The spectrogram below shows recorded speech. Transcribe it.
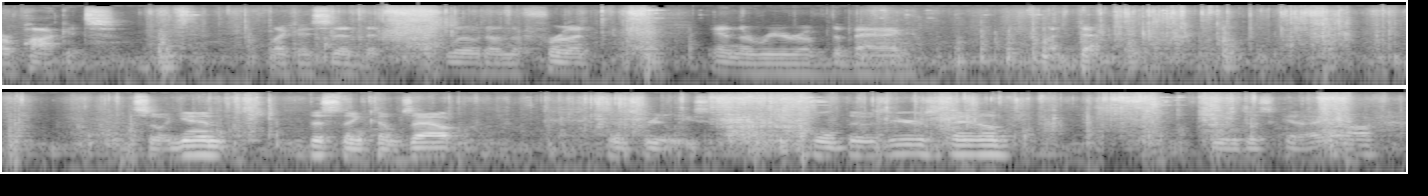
our pockets. Like I said, that load on the front and the rear of the bag like that. So again, this thing comes out. It's real easy. Fold those ears down, pull this guy off.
